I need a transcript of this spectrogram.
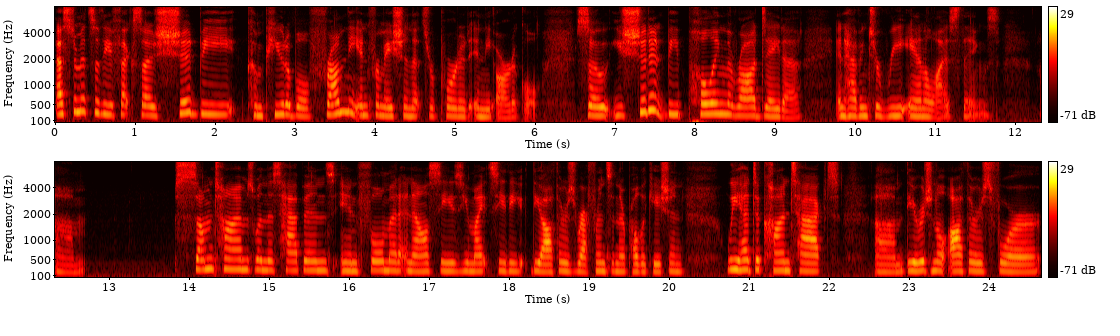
estimates of the effect size should be computable from the information that's reported in the article. So, you shouldn't be pulling the raw data and having to reanalyze things. Um, sometimes when this happens in full meta-analyses you might see the, the author's reference in their publication. We had to contact um, the original authors for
